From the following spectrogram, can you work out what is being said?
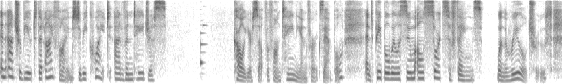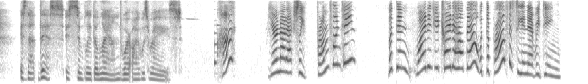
an attribute that I find to be quite advantageous. Call yourself a Fontainian, for example, and people will assume all sorts of things, when the real truth is that this is simply the land where I was raised. Huh? You're not actually from Fontaine? But then why did you try to help out with the prophecy and everything?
